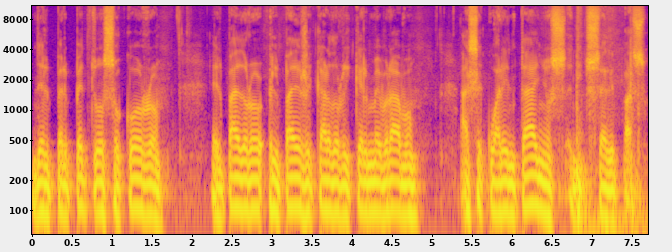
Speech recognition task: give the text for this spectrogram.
del Perpetuo Socorro, el padre, el padre Ricardo Riquelme Bravo, hace 40 años, dicho sea de paso.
